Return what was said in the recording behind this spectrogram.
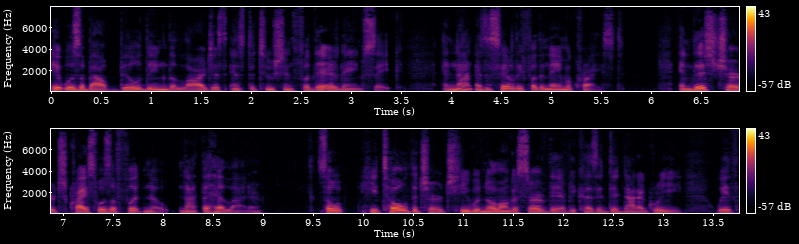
It was about building the largest institution for their name's sake and not necessarily for the name of Christ. In this church, Christ was a footnote, not the headliner. So he told the church he would no longer serve there because it did not agree with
